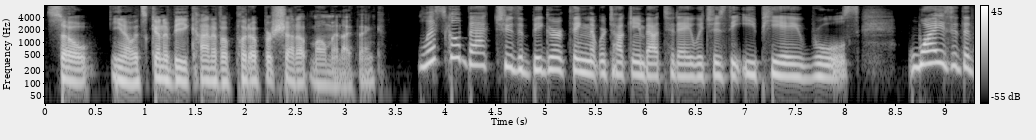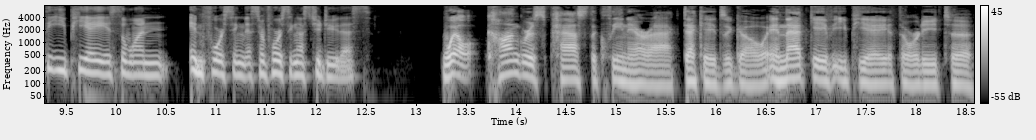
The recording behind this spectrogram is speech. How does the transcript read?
So, you know, it's going to be kind of a put up or shut up moment, I think. Let's go back to the bigger thing that we're talking about today, which is the EPA rules. Why is it that the EPA is the one enforcing this or forcing us to do this? Well, Congress passed the Clean Air Act decades ago, and that gave EPA authority to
